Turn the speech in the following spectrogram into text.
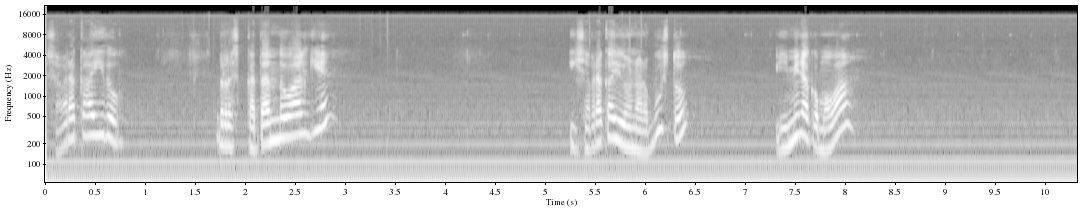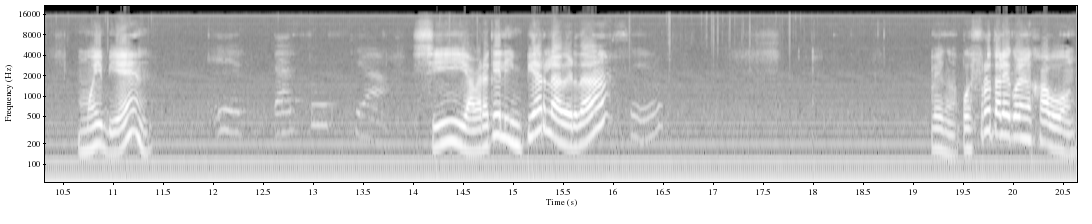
¿Se habrá caído rescatando a alguien? Y se habrá caído en un arbusto. Y mira cómo va. Muy bien. Y está sucia. Sí, habrá que limpiarla, ¿verdad? Sí. Venga, pues frótale con el jabón.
